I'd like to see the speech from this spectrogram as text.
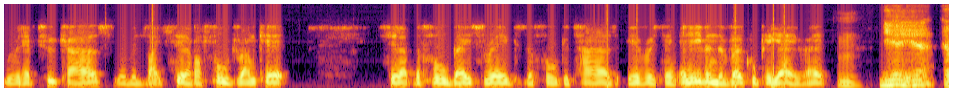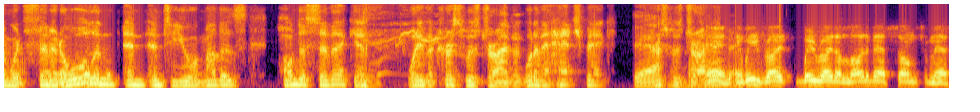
we would have two cars we would like set up a full drum kit set up the full bass rigs the full guitars everything and even the vocal pa right mm. Yeah, yeah, and would fit it all in, in into your mother's Honda Civic and whatever Chris was driving, whatever hatchback Yeah. Chris was driving. and, and we wrote we wrote a lot of our songs from our,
